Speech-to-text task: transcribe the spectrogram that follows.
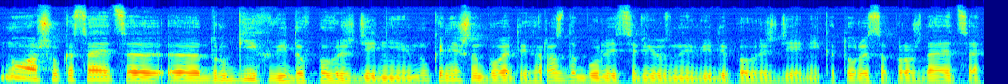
Ну а что касается э, других видов повреждений, ну, конечно, бывают и гораздо более серьезные виды повреждений, которые сопровождаются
